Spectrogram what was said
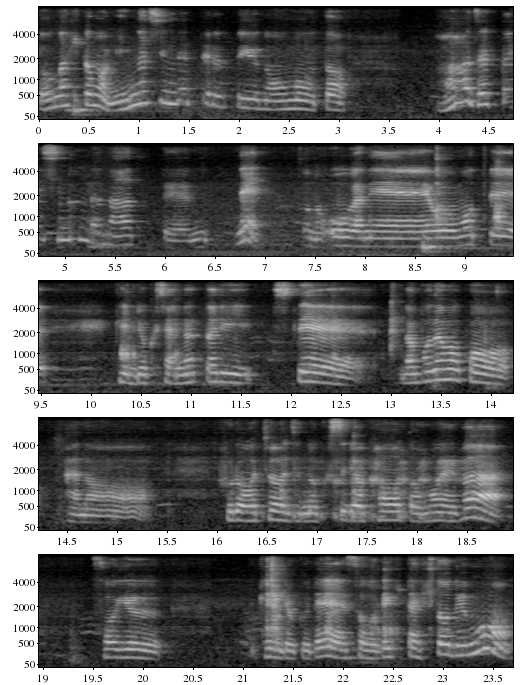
どんな人もみんな死んでってるっていうのを思うとああ絶対死ぬんだなってねその大金を持って権力者になったりしてなんぼでもこうあの不老長寿の薬を買おうと思えばそういう権力でそうできた人でも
